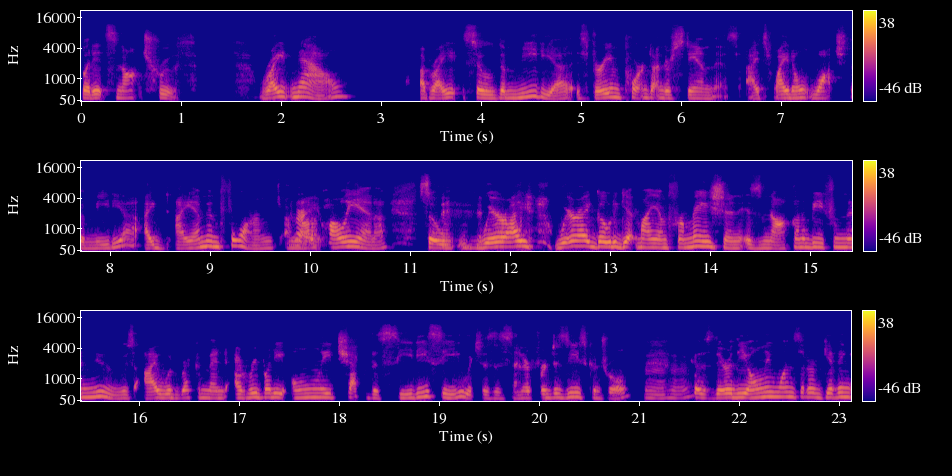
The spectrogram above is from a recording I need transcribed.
but it's not truth. Right now, right? So the media is very important to understand this. That's why i don't watch the media. I i am informed. I'm right. not a pollyanna. So where i where i go to get my information is not going to be from the news. I would recommend everybody only check the cdc which is the center for disease control mm-hmm. because they're the only ones that are giving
